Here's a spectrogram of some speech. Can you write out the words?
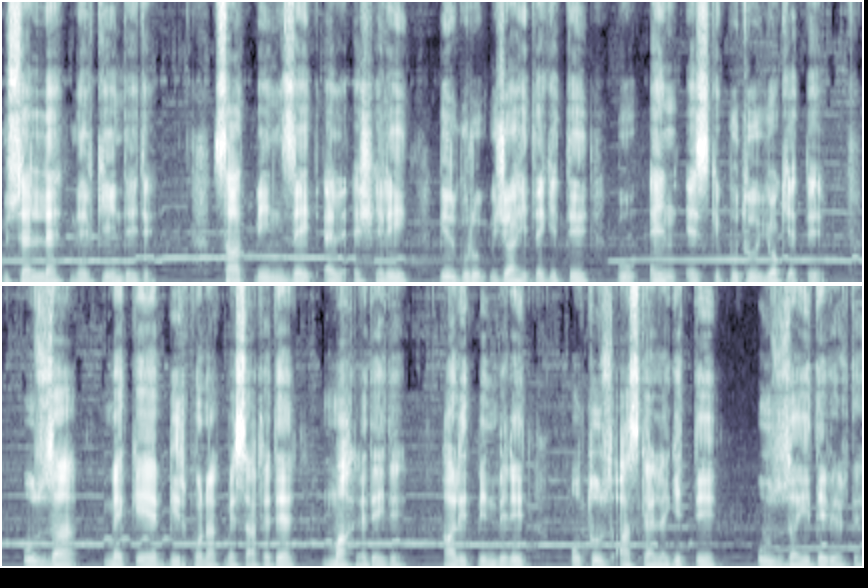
müselleh mevkiindeydi. Sa'd bin Zeyd el-Eşheli bir grup mücahitle gitti, bu en eski putu yok etti. Uzza Mekke'ye bir konak mesafede Mahle'deydi. Halid bin Velid 30 askerle gitti, Uzza'yı devirdi.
